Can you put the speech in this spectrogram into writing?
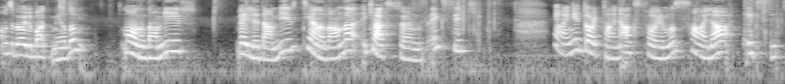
Ama tabii öyle bakmayalım. Moana'dan 1, Belle'den 1, Tiana'dan da 2 aksesuarımız eksik. Yani 4 tane aksesuarımız hala eksik.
